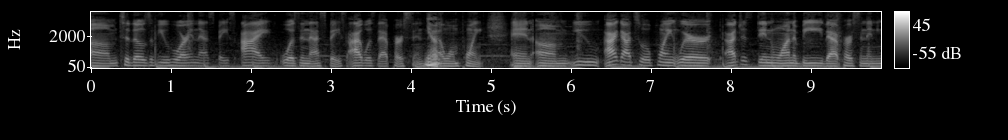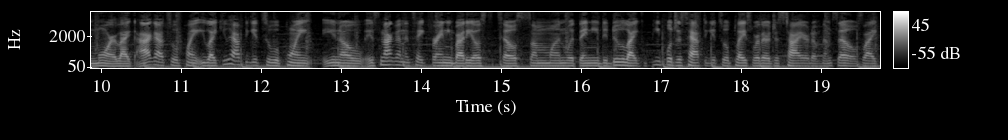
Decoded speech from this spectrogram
um, to those of you who are in that space, I was in that space. I was that person Yep. at one point, and um, you, I got to a point where I just didn't want to be that person anymore. Like I got to a point, like you have to get to a point. You know, it's not going to take for anybody else to tell someone what they need to do. Like people just have to get to a place where they're just tired of themselves. Like,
